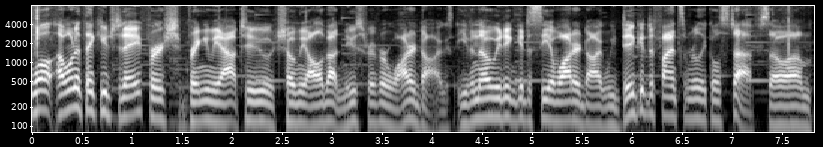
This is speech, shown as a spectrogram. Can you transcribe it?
Well, I want to thank you today for bringing me out to show me all about Neuse River water dogs. Even though we didn't get to see a water dog, we did get to find some really cool stuff. So um,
